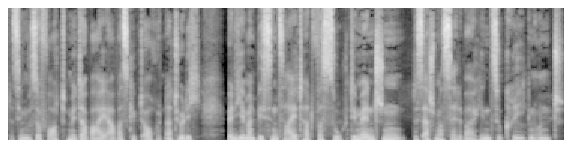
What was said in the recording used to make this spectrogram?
Da sind wir sofort mit dabei. Aber es gibt auch natürlich, wenn jemand ein bisschen Zeit hat, versucht die Menschen, das erstmal selber hinzukriegen und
